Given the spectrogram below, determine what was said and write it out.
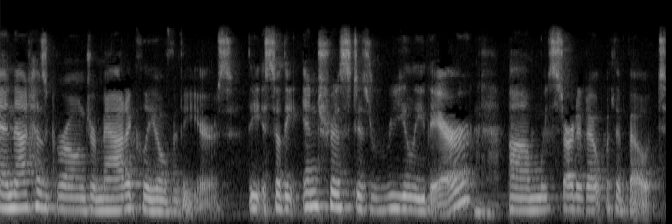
and that has grown dramatically over the years. The, so the interest is really there. Um, we started out with about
